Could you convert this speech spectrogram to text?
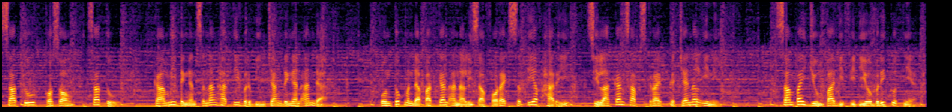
101. Kami dengan senang hati berbincang dengan Anda. Untuk mendapatkan analisa forex setiap hari, silakan subscribe ke channel ini. Sampai jumpa di video berikutnya.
